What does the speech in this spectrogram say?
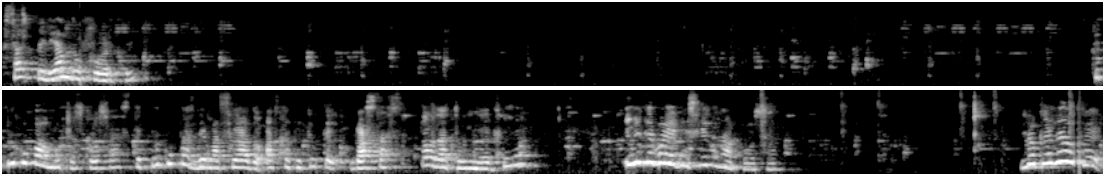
Estás peleando fuerte. Te preocupan muchas cosas, te preocupas demasiado hasta que tú te gastas toda tu energía. Y yo te voy a decir una cosa. Lo que veo que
